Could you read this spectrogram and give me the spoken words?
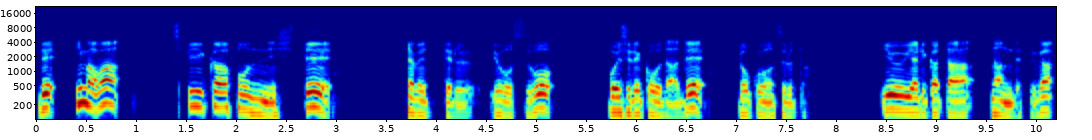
で、今はスピーカーフォンにして喋ってる様子をボイスレコーダーで録音するというやり方なんですが、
